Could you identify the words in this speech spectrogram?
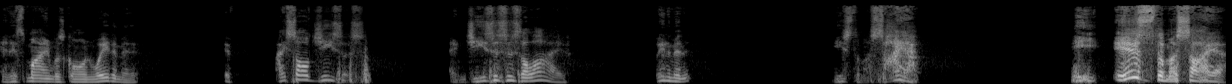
And his mind was going, wait a minute. If I saw Jesus and Jesus is alive, wait a minute. He's the Messiah. He is the Messiah.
